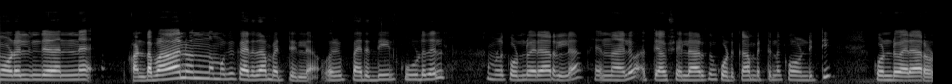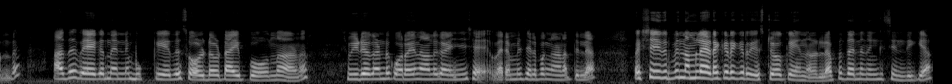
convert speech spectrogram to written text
മോഡലിന്റെ തന്നെ കണ്ടമാനമൊന്നും നമുക്ക് കരുതാൻ പറ്റില്ല. ഒരു പരിധിയിൽ കൂടുതൽ നമ്മൾ കൊണ്ടുവരാറില്ല. എന്നാലും അത്യാവശ്യം എല്ലാവർക്കും കൊടുക്കാൻ പറ്റുന്ന ക്വാണ്ടിറ്റി കൊണ്ടുവരാറുണ്ട്. അത് വേഗം തന്നെ ബുക്ക് ചെയ്ത് സോൾഡ് ഔട്ട് ആയി പോകുന്നതാണ്. വീഡിയോ കണ്ട് കുറേ നാൾ കഴിഞ്ഞ് വരുമ്പോൾ ചിലപ്പം കാണത്തില്ല. പക്ഷേ ഇതിപ്പോൾ നമ്മൾ ഇടയ്ക്കിടയ്ക്ക് റീസ്റ്റോക്ക് ചെയ്യുന്നുണ്ടല്ലോ. അപ്പോൾ തന്നെ നിങ്ങൾക്ക് ചിന്തിക്കാം.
